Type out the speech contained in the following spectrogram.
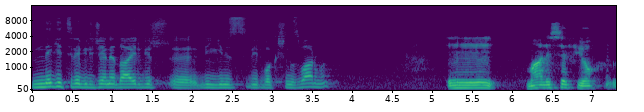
ne getirebileceğine dair bir e, bilginiz, bir bakışınız var mı? Ee, maalesef yok. Ee,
